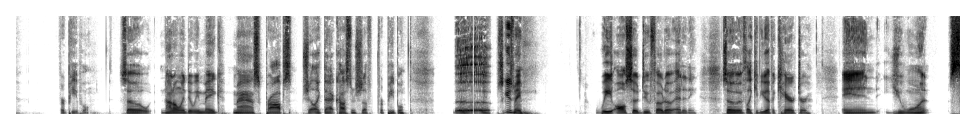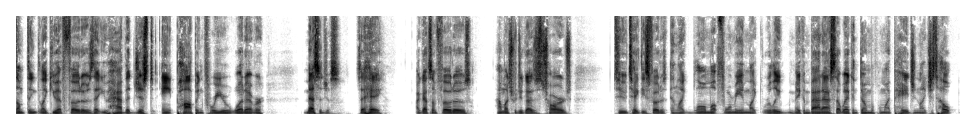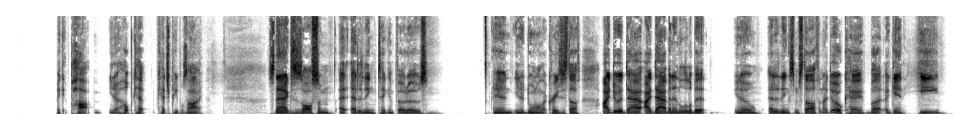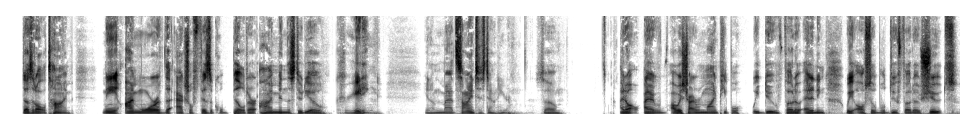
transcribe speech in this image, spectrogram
for people. So not only do we make masks, props, shit like that, costume stuff for people. Uh, excuse me we also do photo editing. So if like if you have a character and you want something like you have photos that you have that just ain't popping for you or whatever, messages. Say, hey, I got some photos. How much would you guys charge to take these photos and like blow them up for me and like really make them badass? That way I can throw them up on my page and like just help make it pop. You know, help catch people's eye. Snags is awesome at editing, taking photos and you know doing all that crazy stuff. I do a dab, I dab in it a little bit, you know, editing some stuff, and I do okay. But again, he does it all the time. Me, I'm more of the actual physical builder. I'm in the studio creating. You know, I'm the mad scientist down here. So I don't. I always try to remind people we do photo editing. We also will do photo shoots.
